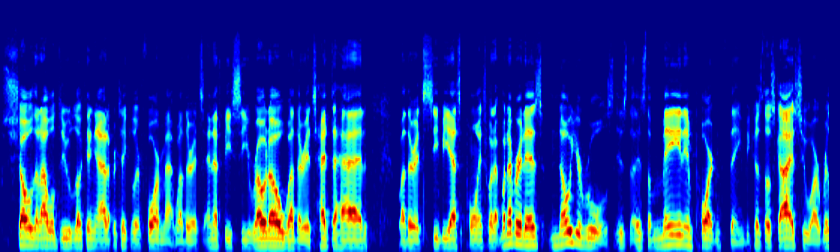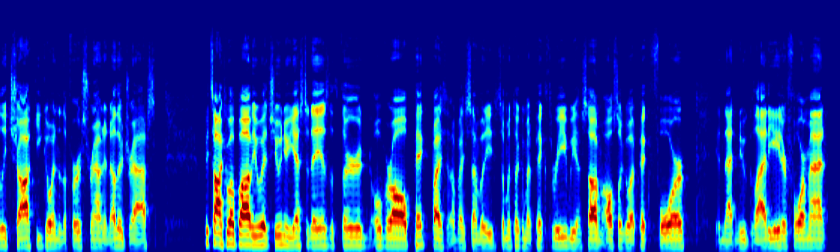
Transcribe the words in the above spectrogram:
show that I will do looking at a particular format, whether it's NFBC Roto, whether it's head to head, whether it's CBS points, whatever it is, know your rules is the, is the main important thing because those guys who are really chalky going to the first round in other drafts. We talked about Bobby Witt Jr. yesterday as the third overall pick by by somebody. Someone took him at pick three. We saw him also go at pick four in that new Gladiator format.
